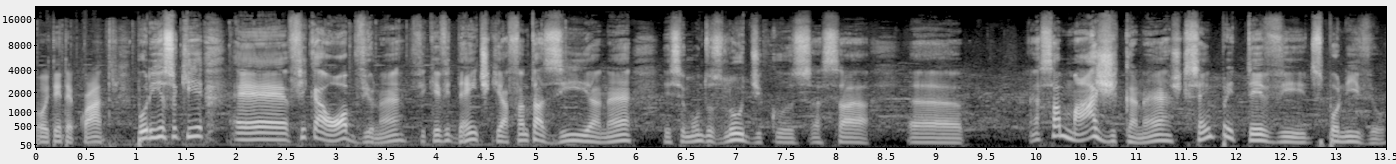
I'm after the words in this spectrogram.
84. Por isso que é, fica óbvio, né? Fica evidente que a fantasia, né? Esse mundos lúdicos, essa. ah, essa mágica, né? Acho que sempre teve disponível.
